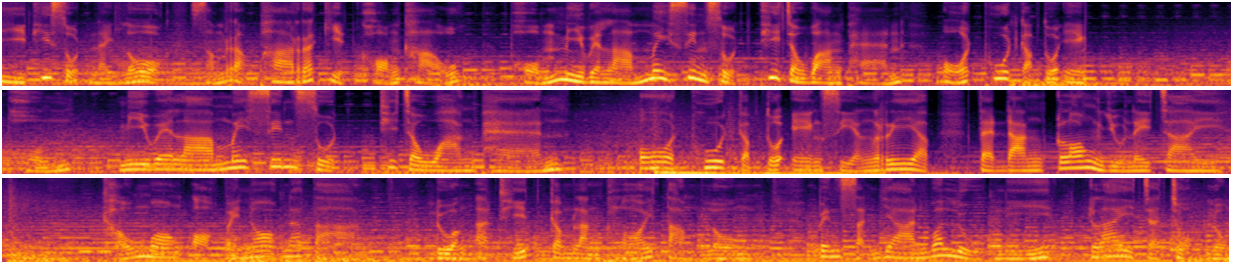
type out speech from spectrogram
ดีที่สุดในโลกสำหรับภารกิจของเขา ผมมีเวลาไม่สิ้นสุดที่จะวางแผน โอ๊ตพูดกับตัวเอง ผมมีเวลาไม่สิ้นสุดที่จะวางแผน โอ๊ตพูดกับตัวเองเสียงเรียบ แต่ดังกล้องอยู่ในใจ เขามองออกไปนอกหน้าต่าง ดวงอาทิตย์กำลังคล้อยต่ำลง เป็นสัญญาณว่าลูปนี้ใกล้จะจบลง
